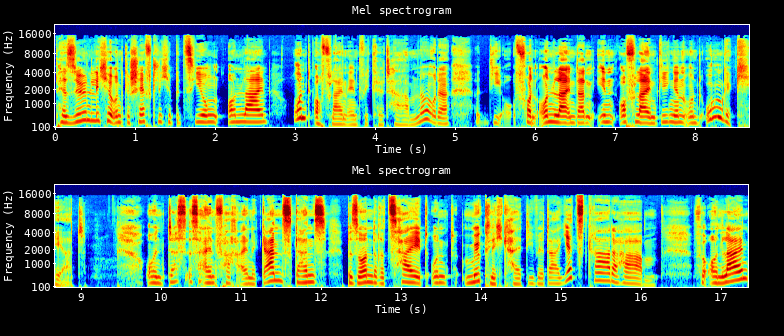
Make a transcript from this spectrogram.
persönliche und geschäftliche Beziehungen online und offline entwickelt haben, ne? oder die von online dann in offline gingen und umgekehrt. Und das ist einfach eine ganz, ganz besondere Zeit und Möglichkeit, die wir da jetzt gerade haben. Für Online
